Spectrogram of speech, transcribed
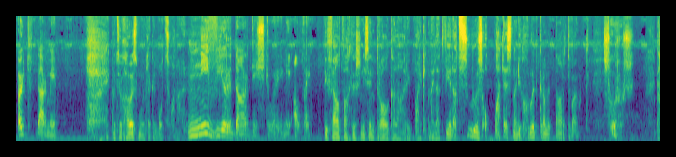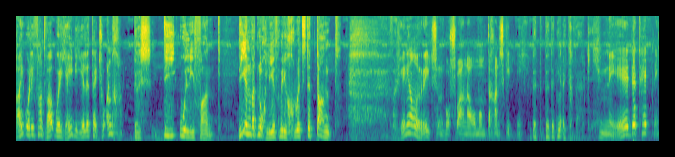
Uit daarmee. Ek moet so gou as moontlik in Botswana in. Nie weer daardie storie nie, Alwyn. Die veldwagters in die sentraal Kalahari park het my laat weet dat Soros op pad is na die groot Kramatartwoud. Soros. Daai olifant waaroor jy die hele tyd so ingaan. Dis die olifant. Die een wat nog leef met die grootste tand. Was jy nie al reeds in Botswana om hom te gaan skiet nie? Dit dit het nie uitgewerk nie. Nee, dit het nie.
